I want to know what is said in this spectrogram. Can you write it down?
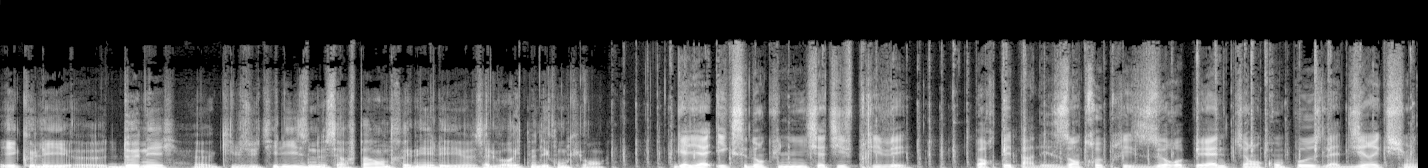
et que les euh, données euh, qu'ils utilisent ne servent pas à entraîner les algorithmes des concurrents. Gaia X est donc une initiative privée portée par des entreprises européennes qui en composent la direction,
